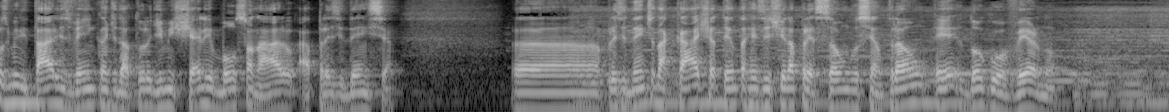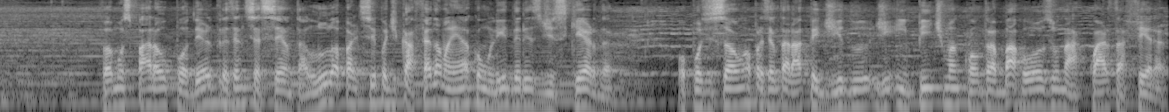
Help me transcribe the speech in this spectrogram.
os militares veem candidatura de Michele Bolsonaro à presidência? Uh, presidente da Caixa tenta resistir à pressão do Centrão e do governo. Vamos para o Poder 360. Lula participa de café da manhã com líderes de esquerda. Oposição apresentará pedido de impeachment contra Barroso na quarta-feira.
